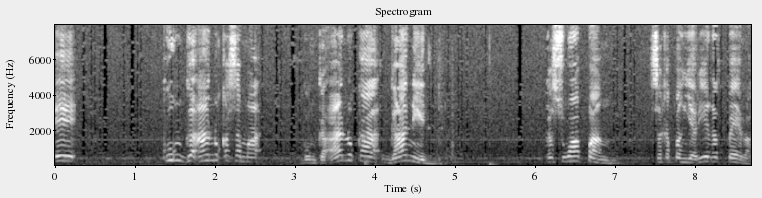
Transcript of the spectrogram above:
eh, kung gaano kasama, kung gaano ka ganid, kaswapang sa kapangyarihan at pera,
